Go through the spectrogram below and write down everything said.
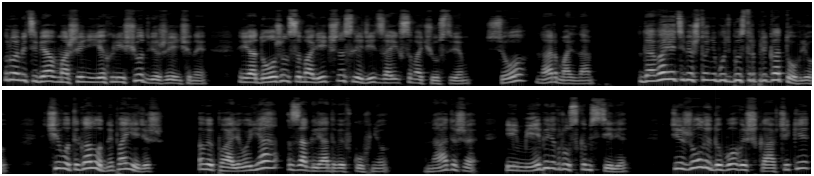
Кроме тебя в машине ехали еще две женщины. Я должен самолично следить за их самочувствием. Все нормально. Давай я тебе что-нибудь быстро приготовлю. Чего ты голодный поедешь? Выпаливаю я, заглядывая в кухню. Надо же, и мебель в русском стиле. Тяжелые дубовые шкафчики,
